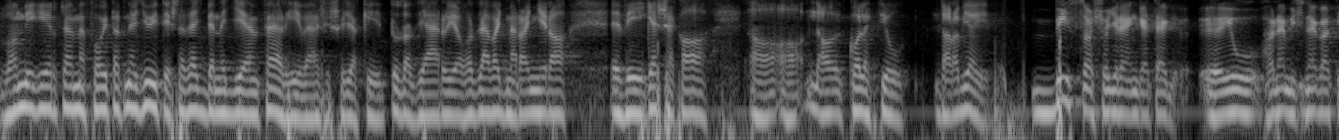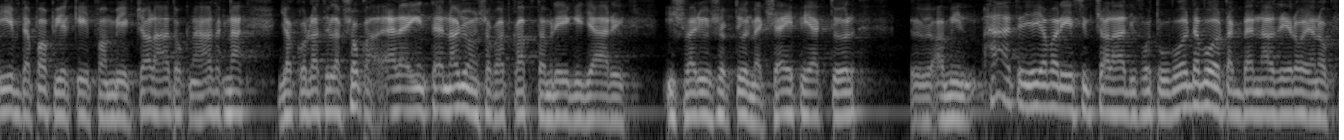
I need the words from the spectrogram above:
Van még értelme folytatni a gyűjtést? Ez egyben egy ilyen felhívás is, hogy aki tud, az járulja hozzá, vagy már annyira végesek a, a, a, a kollekció darabjai? Biztos, hogy rengeteg jó, ha nem is negatív, de papírkép van még családoknál, házaknál. Gyakorlatilag soka, eleinte nagyon sokat kaptam régi gyári ismerősöktől, meg sejpiektől, amin hát egy javarészük családi fotó volt, de voltak benne azért olyanok,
